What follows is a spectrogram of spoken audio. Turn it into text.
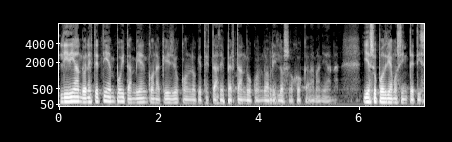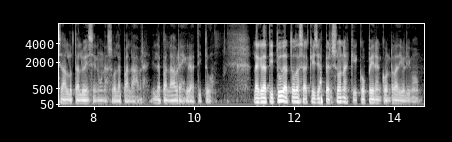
lidiando en este tiempo y también con aquello con lo que te estás despertando cuando abrís los ojos cada mañana. Y eso podríamos sintetizarlo tal vez en una sola palabra, y la palabra es gratitud. La gratitud a todas aquellas personas que cooperan con Radio Limón.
